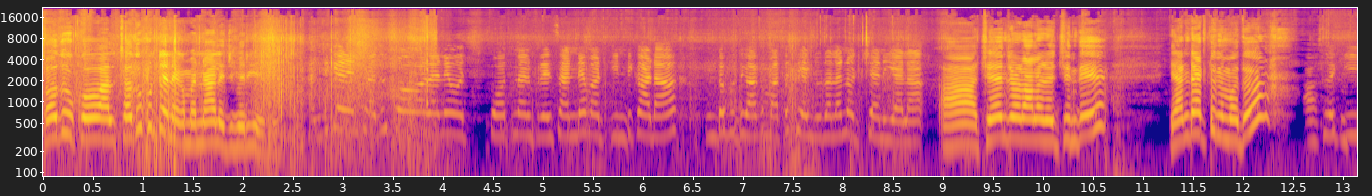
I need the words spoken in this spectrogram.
చదువుకోవాలి. చదువుకుంటేనే కదా మరి నాలెడ్జ్ పెరిగేది. అందుకే నేను చదువుకోవాలనే వచ్చి పోతున్నాను ఫ్రెండ్స్ ఇంటికాడ ఉండబుద్ధి కాక చేంజ్ చూడాలని వచ్చాను చేంజ్ చూడాలని వచ్చింది. ఎండ ఎట్టుంది మధు? అసలు ఈ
